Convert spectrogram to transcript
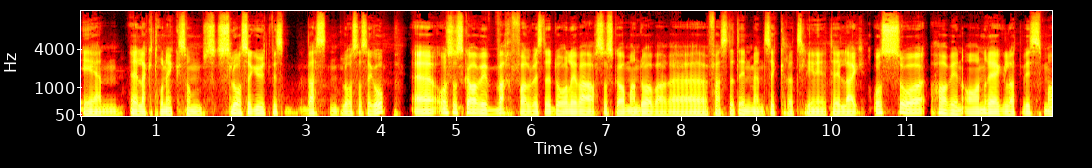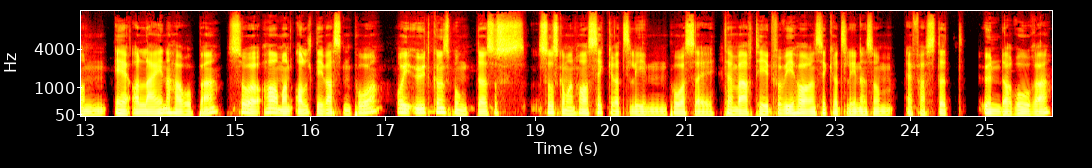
1-elektronikk som slår seg ut hvis vesten blåser seg opp. Eh, og så skal vi, i hvert fall hvis det er dårlig vær, så skal man da være festet inn med en sikkerhetslinje i tillegg. Og så har vi en annen regel at hvis man er alene her oppe, så har man alltid vesten på, og i utgangspunktet så, så skal man ha sikkerhetslinen på seg til enhver tid, for vi har en sikkerhetsline som er festet under roret,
